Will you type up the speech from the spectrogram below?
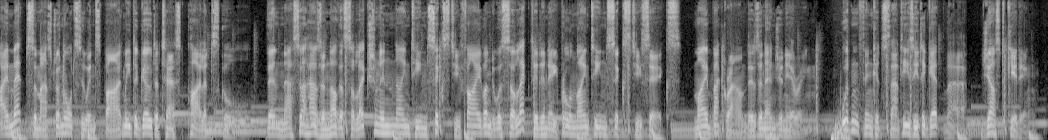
I met some astronauts who inspired me to go to test pilot school. Then NASA has another selection in 1965 and was selected in April 1966. My background is in engineering. Wouldn't think it's that easy to get there. Just kidding.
